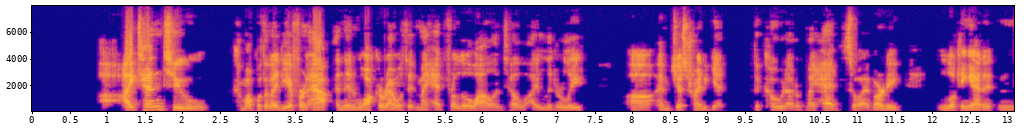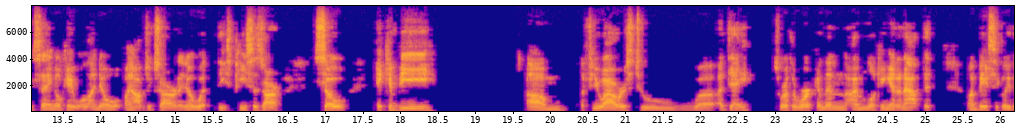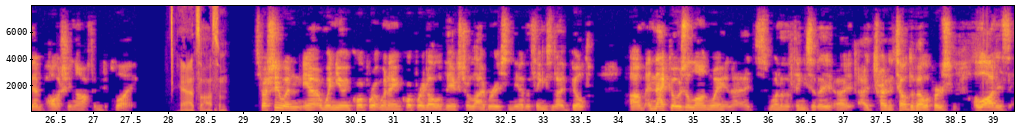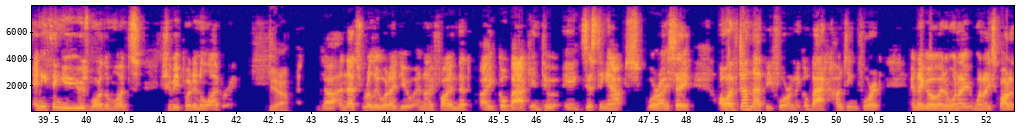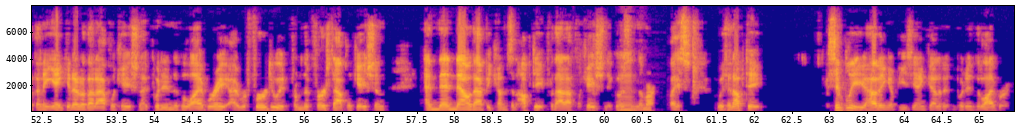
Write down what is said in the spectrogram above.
I tend to come up with an idea for an app and then walk around with it in my head for a little while until I literally uh, am just trying to get the code out of my head. So I've already looking at it and saying, okay, well, I know what my objects are and I know what these pieces are. So it can be um, a few hours to uh, a day worth of work, and then I'm looking at an app that I'm basically then polishing off and deploying. Yeah, that's awesome especially when you know, when you incorporate when I incorporate all of the extra libraries and the other things that I've built. Um, and that goes a long way. And it's one of the things that I, I, I, try to tell developers a lot is anything you use more than once should be put in a library. Yeah. And, uh, and that's really what I do. And I find that I go back into existing apps where I say, Oh, I've done that before. And I go back hunting for it. And I go, and when I, when I spot it, then I yank it out of that application. I put it into the library. I refer to it from the first application and then now that becomes an update for that application. It goes mm. in the marketplace with an update. Simply having a piece yanked out of it and put it into the library.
